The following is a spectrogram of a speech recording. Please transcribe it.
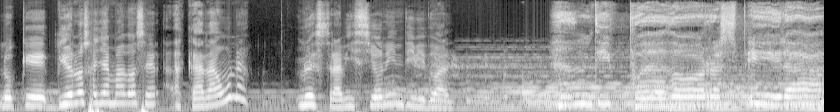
lo que Dios nos ha llamado a hacer a cada una nuestra visión individual. En ti puedo respirar.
